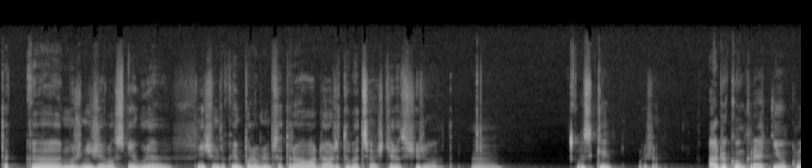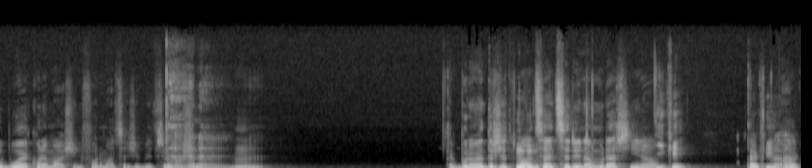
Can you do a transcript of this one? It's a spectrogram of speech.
tak uh, možný, že vlastně bude v něčem takovým podobným se trvávat dál, že to bude třeba ještě rozšiřovat. Hmm. Hezky. Možná. A do konkrétního klubu jako nemáš informace, že by třeba... Ne, ne, ne. Tak budeme držet palce, ať se Dynamu daří, no. Díky. Tak Díky. tak.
